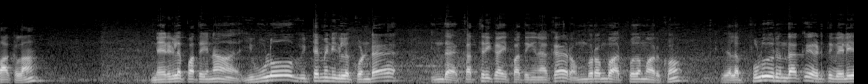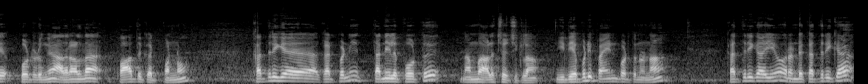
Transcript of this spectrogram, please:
பார்க்கலாம். நேரில் பார்த்தீங்கன்னா இவ்வளோ விட்டமின்களை கொண்ட இந்த கத்திரிக்காய் பார்த்தீங்கன்னாக்கா ரொம்ப ரொம்ப அற்புதமாக இருக்கும். இதில் புழு இருந்தாக்க எடுத்து வெளியே போட்டுடுங்க. அதனால தான் பார்த்து கட் பண்ணோம். கத்திரிக்காய் கட் பண்ணி தண்ணியில் போட்டு நம்ம அழைச்சி வச்சுக்கலாம். இது எப்படி பயன்படுத்தணும்னா கத்திரிக்காயும் ரெண்டு கத்திரிக்காய்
